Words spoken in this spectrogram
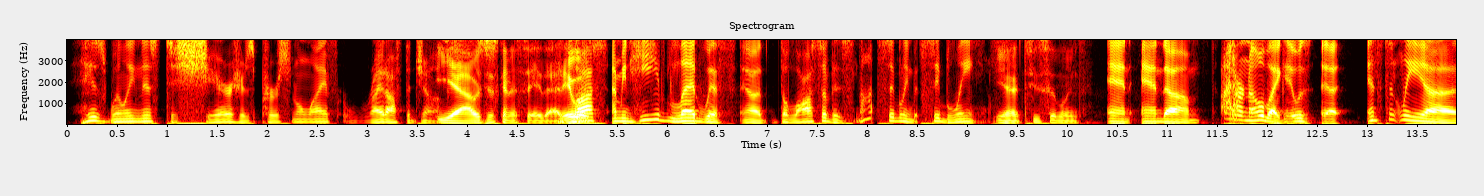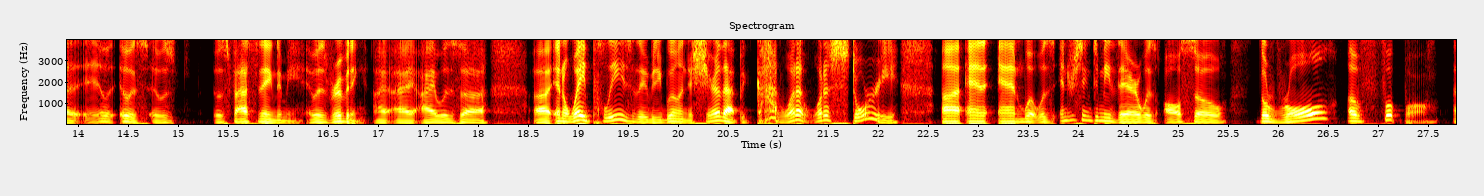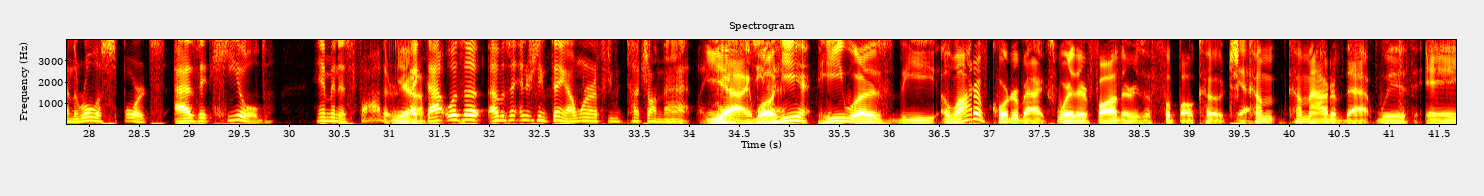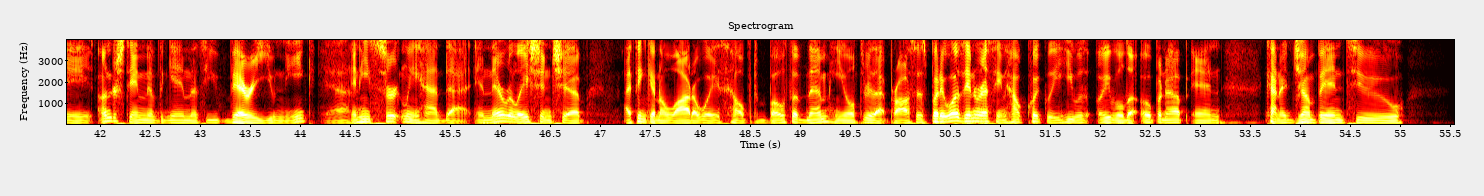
his willingness to share his personal life right off the jump. Yeah, I was just gonna say that. He It lost, was I mean, he led with uh, the loss of his not sibling but siblings yeah, two siblings. and and um I don't know, like it was uh, instantly uh it, it was it was it was fascinating to me. It was riveting. I I, I was uh, uh in a way pleased that he'd be willing to share that. But God, what a what a story! Uh, and and what was interesting to me there was also the role of football and the role of sports as it healed him and his father. Yeah. like that was a that was an interesting thing. I wonder if you would touch on that. Like, Yeah, well, that. he he was the a lot of quarterbacks where their father is a football coach Yeah. come come out of that with a understanding of the game that's very unique. Yeah. and he certainly had that. And their relationship, I think, in a lot of ways, helped both of them heal through that process. But it was interesting how quickly he was able to open up and kind of jump into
